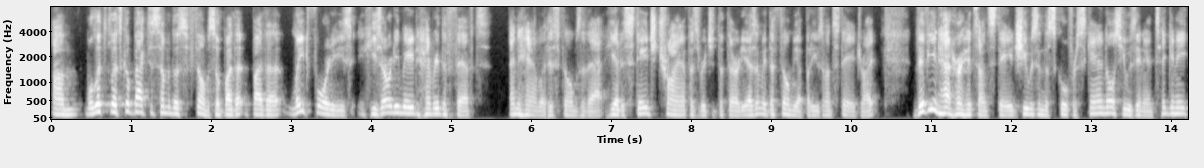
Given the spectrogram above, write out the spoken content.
Um, well, let's let's go back to some of those films. So by the by the late 40s, he's already made Henry V and Hamlet, his films of that. He had a stage triumph as Richard III. He hasn't made the film yet, but he was on stage, right? Vivien had her hits on stage. She was in the School for Scandal. She was in Antigone.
